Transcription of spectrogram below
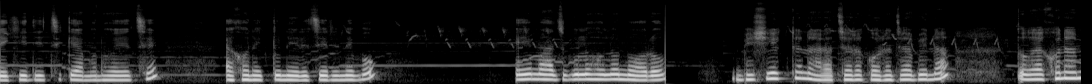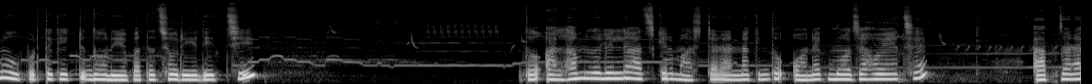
দেখিয়ে দিচ্ছি কেমন হয়েছে। এখন একটু নেড়ে চেড়ে নেব। এই মাছগুলো হলো নরম। বেশি একটা নাড়াচাড়া করা যাবে না। তো এখন আমি উপর থেকে একটু ধনিয়া পাতা ছড়িয়ে দিচ্ছি। তো আলহামদুলিল্লাহ আজকের মাছটা রান্না কিন্তু অনেক মজা হয়েছে। আপনারা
